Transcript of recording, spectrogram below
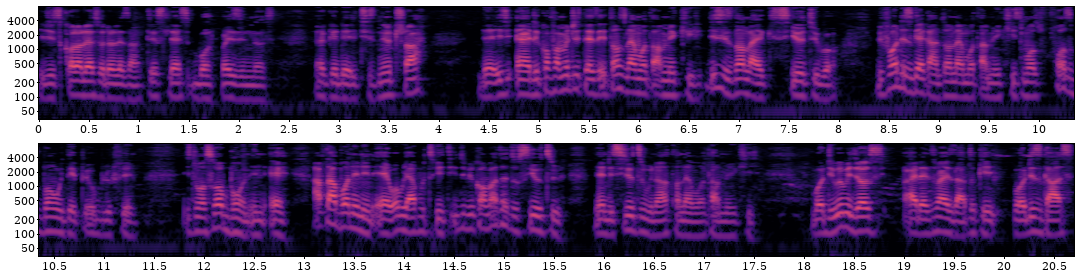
It is colorless, odorless, and tasteless, but poisonous. Okay, there it is neutral. There is uh, the confirmatory test. It turns lime water milky. This is not like CO2, but before this guy can turn lime water milky, it must first burn with a pale blue flame. It must all burn in air. After burning in air, what will happen to it? It will be converted to CO2. Then the CO2 will now turn lime water milky. But the way we just identify is that okay, for this gas,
